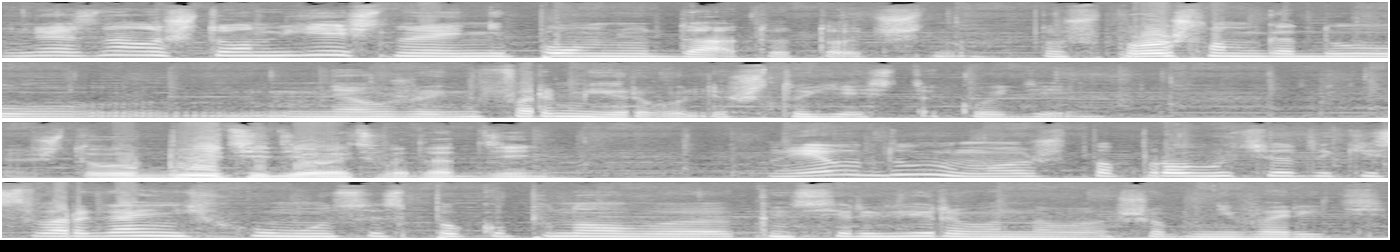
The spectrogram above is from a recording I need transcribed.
Ну, я знала, что он есть, но я не помню дату точно. Потому что в прошлом году меня уже информировали, что есть такой день. Что вы будете делать в этот день? Но я вот думаю, может попробовать все-таки сварганить хумус из покупного консервированного, чтобы не варить.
